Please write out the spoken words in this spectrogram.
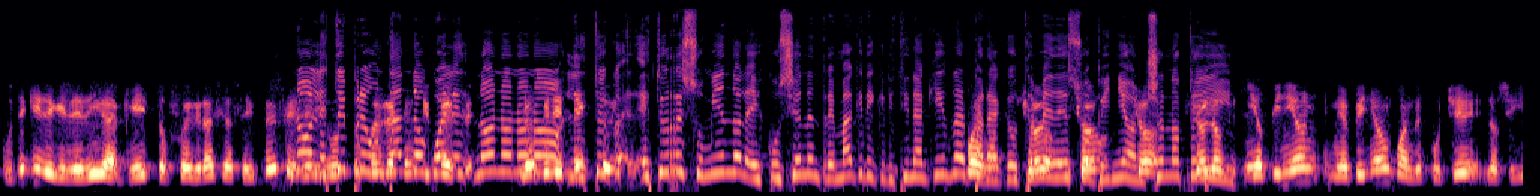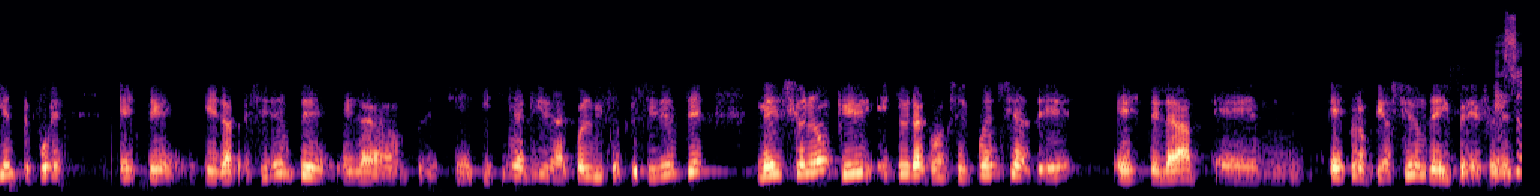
usted quiere que le diga que esto fue gracias a YPF? No, le estoy preguntando cuál es... No, no, no, no, le estoy, estoy- estoy resumiendo la discusión entre Macri y Cristina Kirchner Bueno, para que usted yo- me dé su yo- opinión. Yo, Yo, no estoy... lo- mi opinión, mi opinión cuando escuché lo siguiente fue este, que la presidente, eh, la, eh, Cristina Kirchner, actual vicepresidente, mencionó que esto era consecuencia de este, la eh, expropiación de IPF. Eso,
